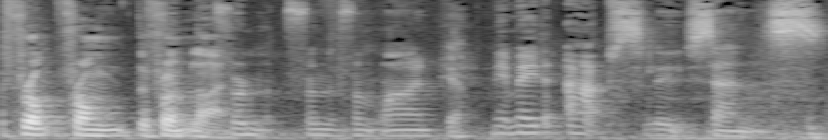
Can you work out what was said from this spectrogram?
From from the front line. From, from the front line. Yeah. And it made absolute sense,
